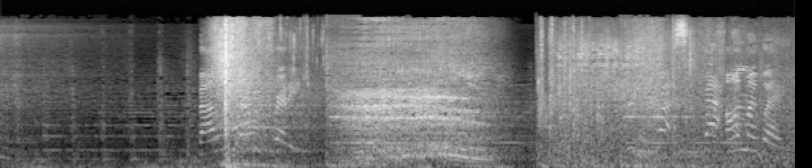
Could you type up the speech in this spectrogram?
Battle tank ready. Request back on my way.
